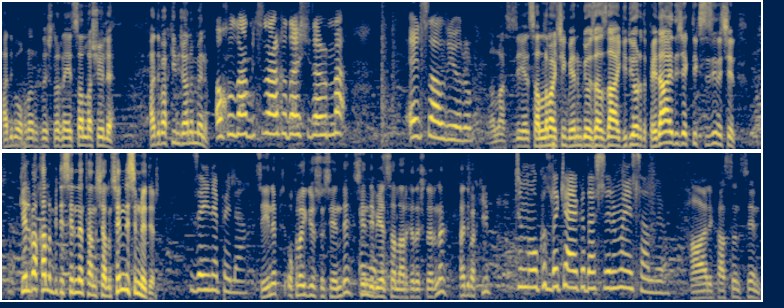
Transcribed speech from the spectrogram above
Hadi bir okul arkadaşlarına el salla şöyle. Hadi bakayım canım benim. Okuldan bütün arkadaşlarıma el sallıyorum. Allah size el sallamak için benim göz az daha gidiyordu. Feda edecektik sizin için. Gel bakalım bir de seninle tanışalım. Senin isim nedir? Zeynep Ela. Zeynep okula gidiyorsun sen de. Sen de bir el salla arkadaşlarına. Hadi bakayım. Tüm okuldaki arkadaşlarıma el sallıyorum. Harikasın sen.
